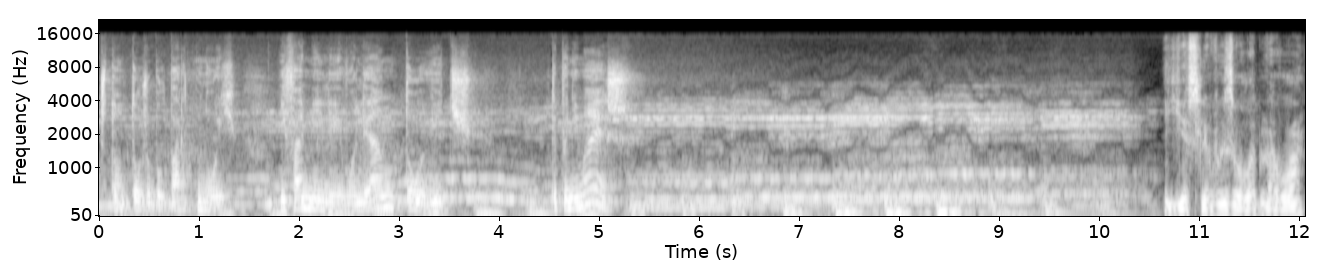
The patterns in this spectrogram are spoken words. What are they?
что он тоже был портной. И фамилия его Леонтович. Ты понимаешь? Если вызвал одного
